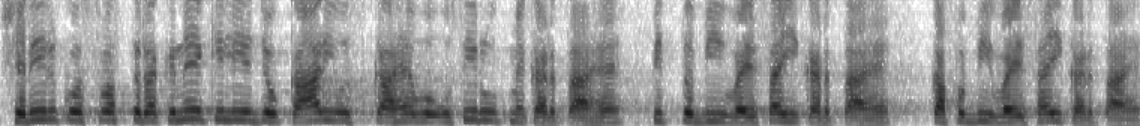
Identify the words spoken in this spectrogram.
शरीर को स्वस्थ रखने के लिए जो कार्य उसका है, वो उसी रूप में करता है, पित्त भी वैसा ही करता है, कफ भी वैसा ही करता है,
